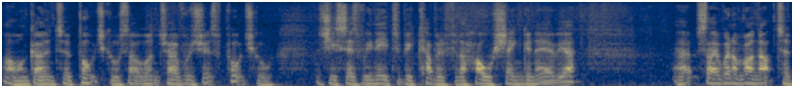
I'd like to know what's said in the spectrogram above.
oh I'm going to Portugal so I want travel insurance for Portugal, and she says we need to be covered for the whole Schengen area. Uh, so when I rung up to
